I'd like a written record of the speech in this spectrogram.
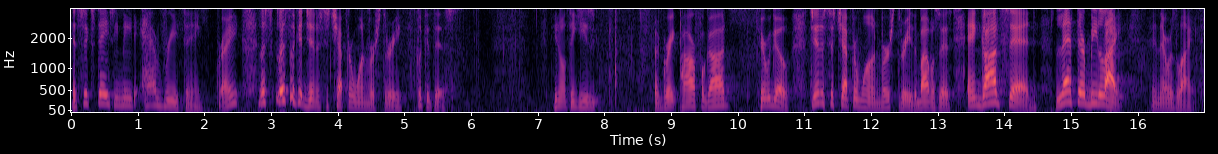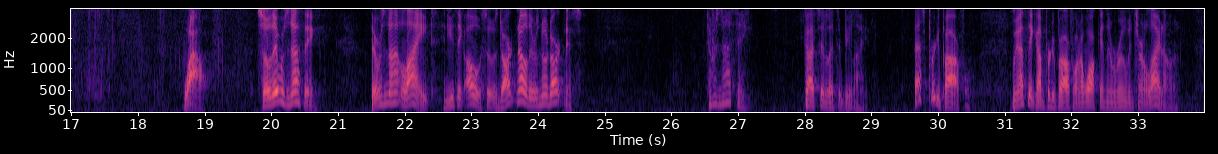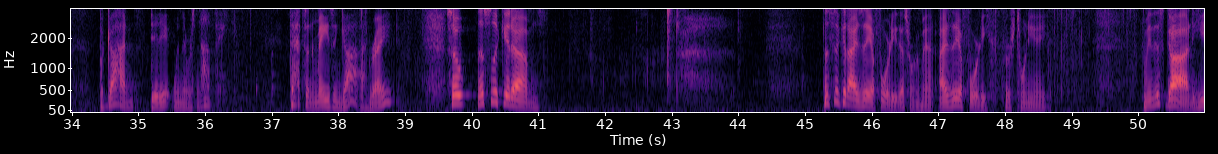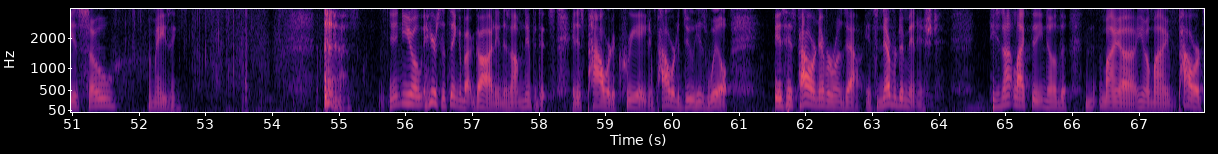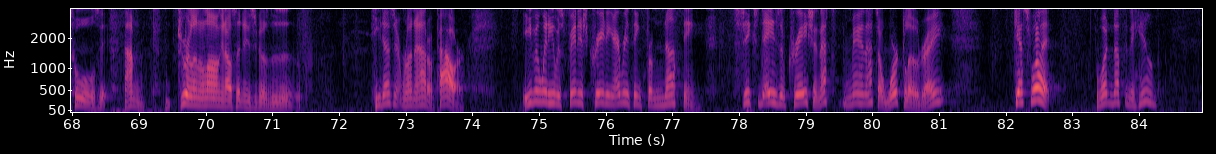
In six days, He made everything, right? Let's, let's look at Genesis chapter 1, verse 3. Look at this. You don't think He's a great, powerful God? Here we go. Genesis chapter 1, verse 3. The Bible says, And God said, Let there be light. And there was light. Wow. So there was nothing. There was not light. And you think, oh, so it was dark? No, there was no darkness. There was nothing. God said, let there be light. That's pretty powerful. I mean, I think I'm pretty powerful when I walk in the room and turn a light on. But God did it when there was nothing. That's an amazing God, right? So let's look at um, let's look at Isaiah 40. That's where I'm at. Isaiah 40, verse 28. I mean, this God, He is so amazing. and you know, here's the thing about God and His omnipotence and His power to create and power to do His will is His power never runs out. It's never diminished. He's not like the you know the my uh, you know my power tools that I'm drilling along and all of a sudden he just goes. Ugh. He doesn't run out of power. Even when he was finished creating everything from nothing, Six days of creation. That's, man, that's a workload, right? Guess what? It wasn't nothing to him.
